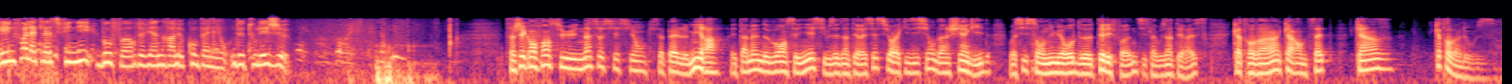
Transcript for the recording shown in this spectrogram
Et une fois la classe finie, Beaufort deviendra le compagnon de tous les jeux. Sachez qu'en France, une association qui s'appelle Mira est à même de vous renseigner si vous êtes intéressé sur l'acquisition d'un chien guide. Voici son numéro de téléphone si cela vous intéresse. 81 47 15 92.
